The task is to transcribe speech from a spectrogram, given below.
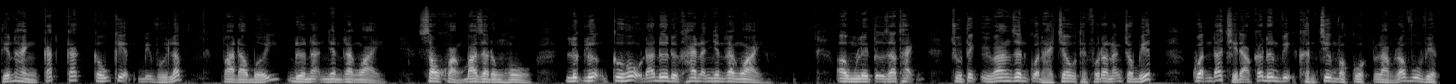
tiến hành cắt các cấu kiện bị vùi lấp và đào bới đưa nạn nhân ra ngoài. Sau khoảng 3 giờ đồng hồ, lực lượng cứu hộ đã đưa được hai nạn nhân ra ngoài. Ông Lê Tự Gia Thạnh, Chủ tịch Ủy ban dân quận Hải Châu, thành phố Đà Nẵng cho biết, quận đã chỉ đạo các đơn vị khẩn trương vào cuộc làm rõ vụ việc,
